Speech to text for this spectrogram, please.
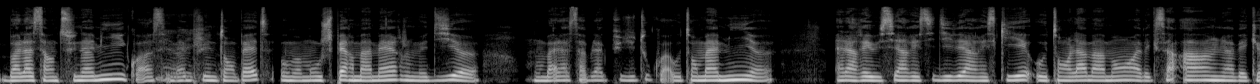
bah là c'est un tsunami quoi. C'est ah même plus une tempête. Au moment où je perds ma mère je me dis euh, bon bah là ça blague plus du tout quoi. Autant mamie euh, elle a réussi à récidiver à resquiller autant là maman avec sa hargne avec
